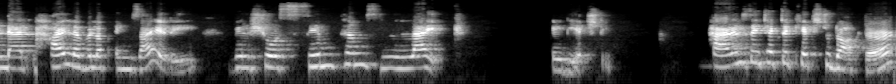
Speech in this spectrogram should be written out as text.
and that high level of anxiety will show symptoms like ADHD. Parents, they take the kids to doctor,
